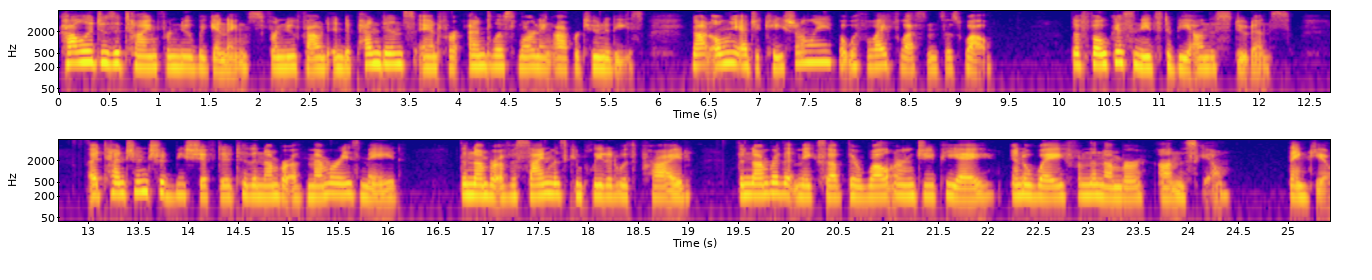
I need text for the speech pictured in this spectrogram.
College is a time for new beginnings, for newfound independence, and for endless learning opportunities, not only educationally, but with life lessons as well. The focus needs to be on the students. Attention should be shifted to the number of memories made, the number of assignments completed with pride, the number that makes up their well earned GPA, and away from the number on the scale. Thank you.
